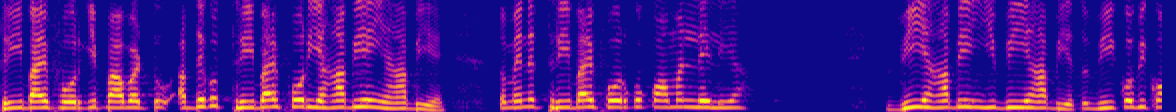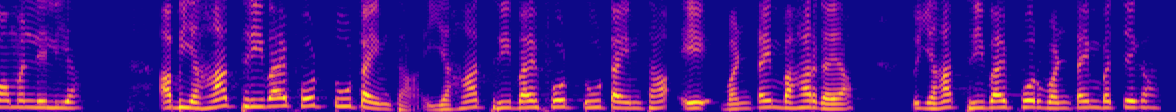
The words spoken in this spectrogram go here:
three by four की पावर टू। अब देखो, थ्री बाय फोर यहाँ भी है, यहाँ भी है। तो मैंने थ्री बाय फोर को कॉमन ले लिया। वी यहाँ भी वी यहाँ भी है तो वी को भी कॉमन ले लिया। अब यहाँ three by four two time था। यहाँ three by four two time था। ए वन टाइम बाहर गया तो यहाँ three by four one time बचेगा।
